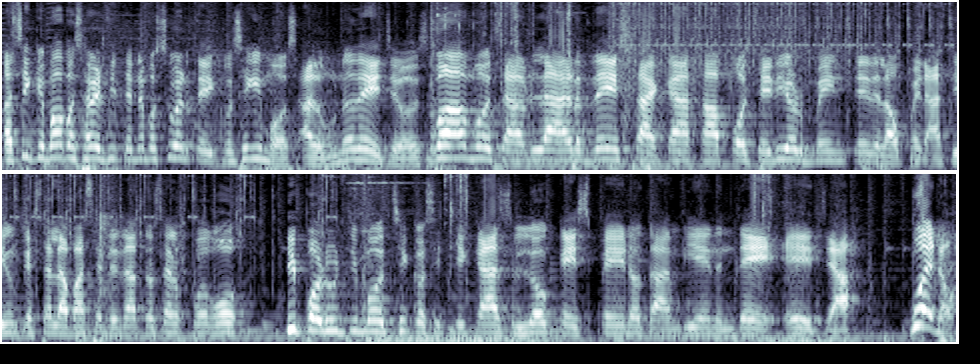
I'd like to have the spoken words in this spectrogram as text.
Así que vamos a ver si tenemos suerte y conseguimos alguno de ellos. Vamos a hablar de esta caja posteriormente, de la operación que está en la base de datos del juego. Y por último, chicos y chicas, lo que espero también de ella. Bueno,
